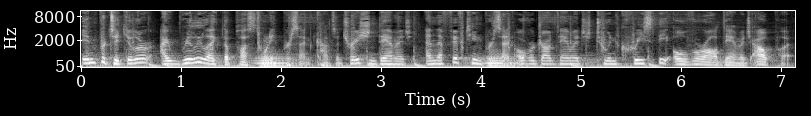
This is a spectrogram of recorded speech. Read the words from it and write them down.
In particular, I really like the plus 20% concentration damage and the 15% overdraw damage to increase the overall damage output.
